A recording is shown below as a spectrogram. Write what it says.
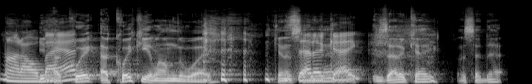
Not all You know, a bad. quick a quickie along the way. Can I say that okay? Is that okay? I said that.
